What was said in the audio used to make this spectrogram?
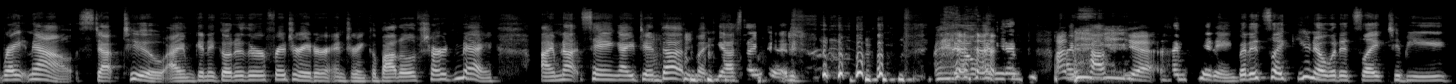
right now. Step 2 i'm going to go to the refrigerator and drink a bottle of chardonnay. I'm not saying i did that but yes i did. You know i mean i'm And- I'm happy- yeah. I'm kidding, but it's like you know what it's like to be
